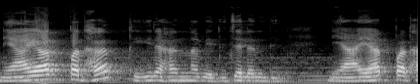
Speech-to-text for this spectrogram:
ന്യായാത്പഥ ധീരഹെന്ന വ്യതിചലന്തി. ന്യായാത്പഥ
